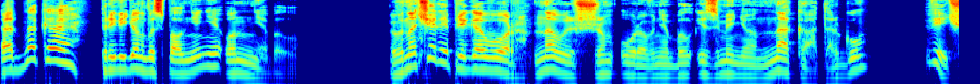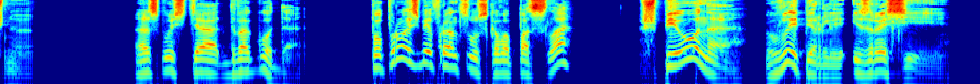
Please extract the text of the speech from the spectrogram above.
Однако приведен в исполнение он не был. Вначале приговор на высшем уровне был изменен на каторгу, вечную. А спустя два года, по просьбе французского посла, шпиона выперли из России.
